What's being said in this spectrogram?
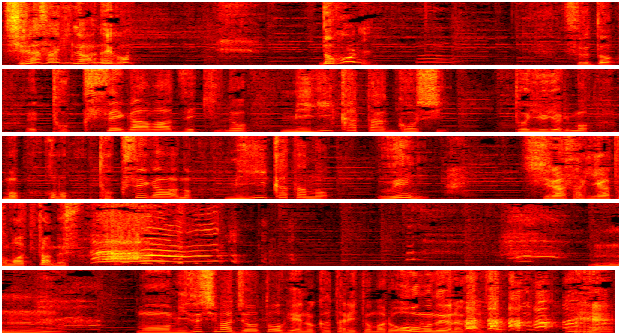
白鷺の姉子、どこに？するとえ徳瀬川関の右肩越しというよりももうほぼ徳瀬川の右肩の上に白鷺が止まってたんです。うん。もう水島上等兵の肩に止まるオウムのような感じ、ねえ。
